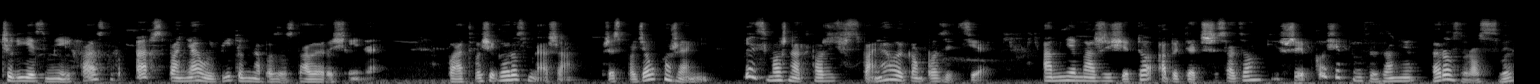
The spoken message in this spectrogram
czyli jest mniej chwastów, a wspaniały widok na pozostałe rośliny. Łatwo się go rozmnaża przez podział korzeni, więc można tworzyć wspaniałe kompozycje. A mnie marzy się to, aby te trzy sadzonki szybko się w tym sezonie rozrosły.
